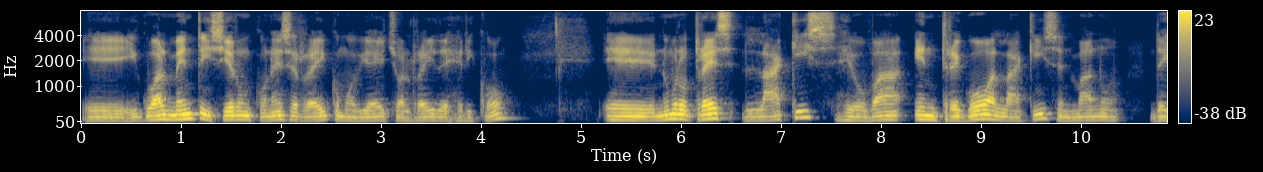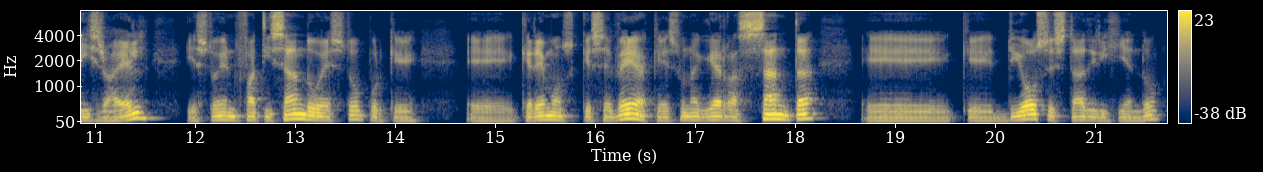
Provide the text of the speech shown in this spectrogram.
Eh, igualmente hicieron con ese rey como había hecho al rey de Jericó. Eh, número tres, Laquis. Jehová entregó a Laquis en mano de Israel. Y estoy enfatizando esto porque eh, queremos que se vea que es una guerra santa que Dios está dirigiendo.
